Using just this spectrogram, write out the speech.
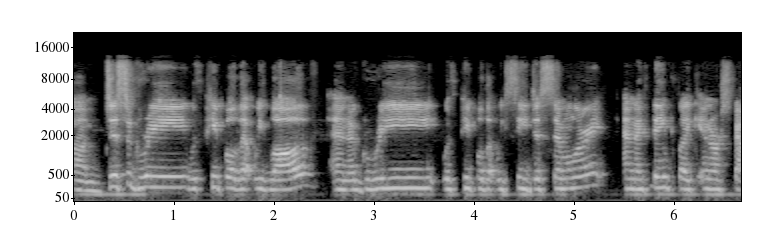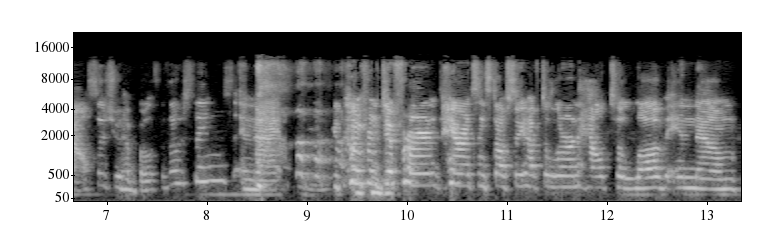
um, disagree with people that we love and agree with people that we see dissimilar. And I think like in our spouses, you have both of those things and that you come from different parents and stuff. So you have to learn how to love in them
